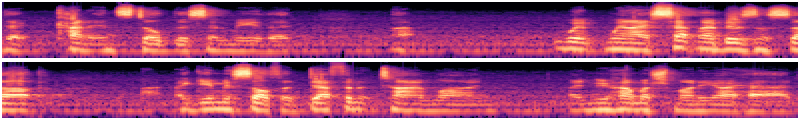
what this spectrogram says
that kind of instilled this in me that uh, when, when I set my business up, I gave myself a definite timeline. I knew how much money I had.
